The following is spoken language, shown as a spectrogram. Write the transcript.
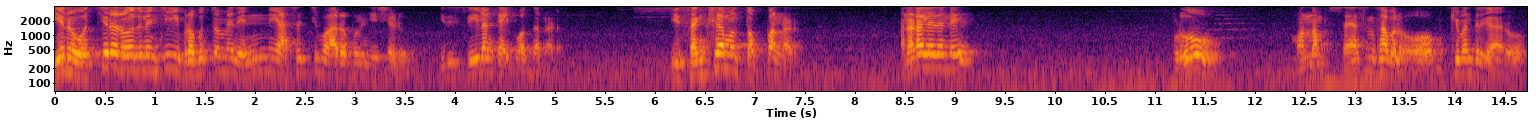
ఈయన వచ్చిన రోజు నుంచి ఈ ప్రభుత్వం మీద ఎన్ని అసత్యపు ఆరోపణలు చేశాడు. ఇది శ్రీలంక అయిపోద్ది అన్నాడు. ఈ సంక్షేమం తప్పు అన్నాడు అన్నాడా లేదండి? ఇప్పుడు మొన్న శాసనసభలో ముఖ్యమంత్రి గారు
